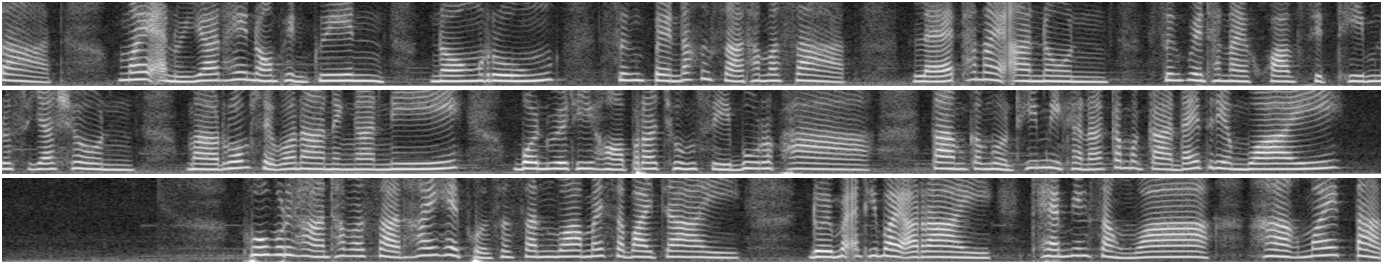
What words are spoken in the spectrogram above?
ศาสตร์ ไม่อนุญาตให้น้องเพนกวิน น้องรุง้ง ซึ่งเป็นนักศึกษาธรรมศาสตร์ และทนายอานนท์ซึ่งเป็นทนายความสิทธิมนุษยชน มาร่วมเสวนาในงานนี้ บนเวทีหอประชุมศรีบูรพา ตามกำหนดที่มีคณะกรรมการได้เตรียมไว้ผู้บริหารธรรมศาสตร์ให้เหตุผลสั้นๆว่าไม่สบายใจ โดยไม่อธิบายอะไร แถมยังสั่งว่า หากไม่ตัด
